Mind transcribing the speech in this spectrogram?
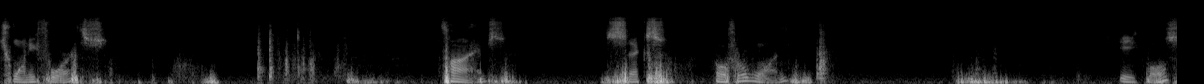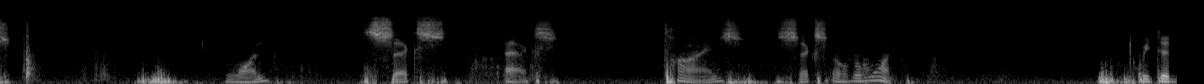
24ths times 6 over 1 equals 1 6 x times 6 over 1. We did,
